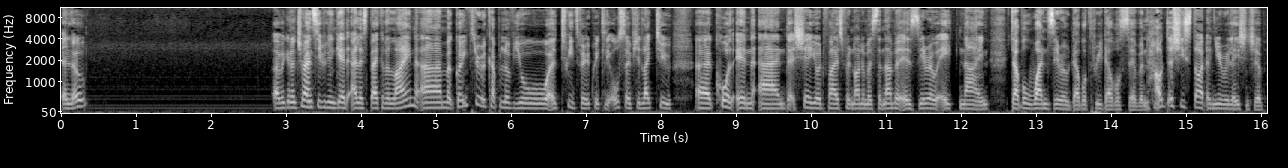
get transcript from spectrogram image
Hello? Uh, we're going to try and see if we can get Alice back on the line. Um, going through a couple of your uh, tweets very quickly. Also, if you'd like to uh, call in and share your advice for Anonymous, the number is 089 110 How does she start a new relationship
